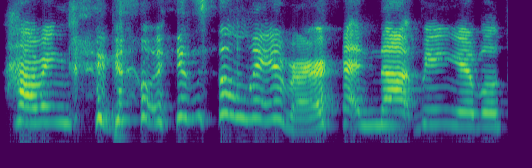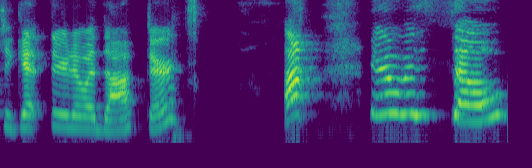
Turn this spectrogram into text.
having to go into labor and not being able to get through to a doctor. it was so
